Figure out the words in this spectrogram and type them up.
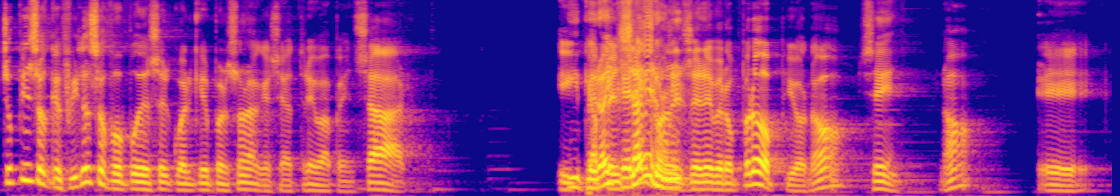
Yo pienso que filósofo puede ser cualquier persona que se atreva a pensar. Y, Y pero a hay que pensar leer con un- el cerebro propio, ¿no? sí. ¿no? Eh,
